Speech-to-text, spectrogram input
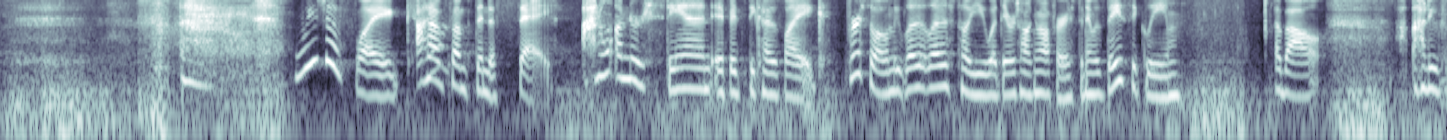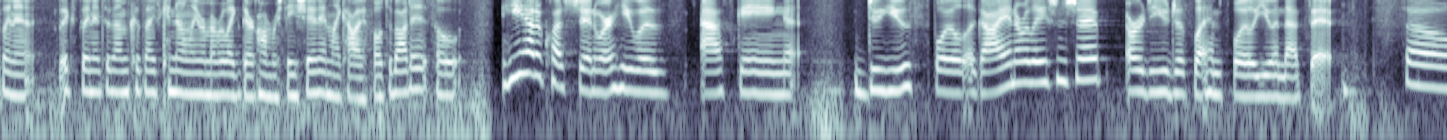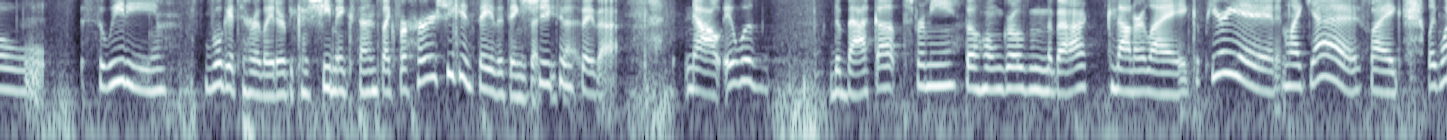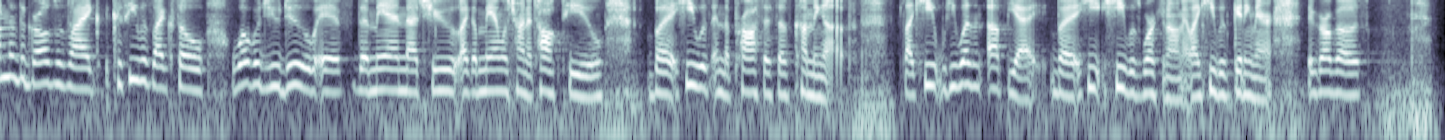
We just like I have something to say. I don't understand if it's because like first of all, let me let, let us tell you what they were talking about first, and it was basically about how do you explain it? Explain it to them because I can only remember like their conversation and like how I felt about it. So He had a question where he was asking, "Do you spoil a guy in a relationship or do you just let him spoil you and that's it?" So, Saweetie, we'll get to her later because she makes sense. Like for her, she can say the things that she she can says. say that. Now it was the backups for me. The homegirls in the back? That are like period. And like yes like like one of the girls was like because he was like so what would you do if the man that you like a man was trying to talk to you but he was in the process of coming up? Like he he wasn't up yet but he he was working on it. Like he was getting there. The girl goes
